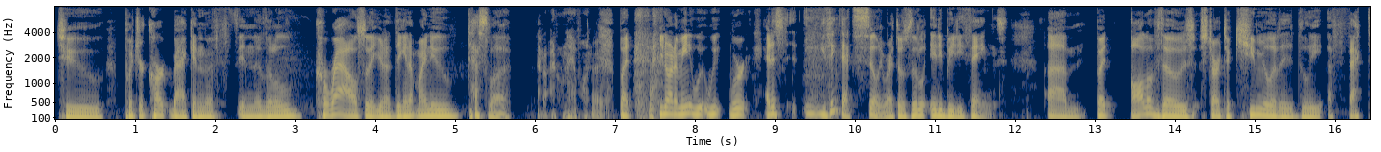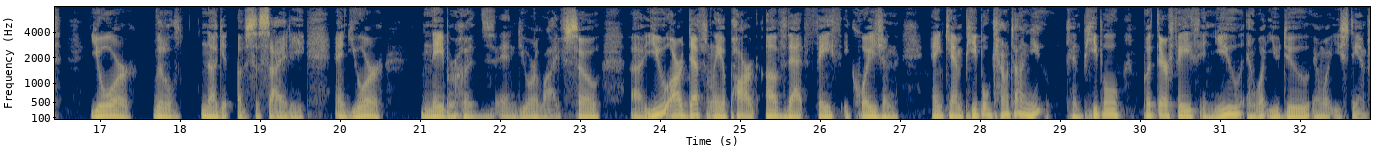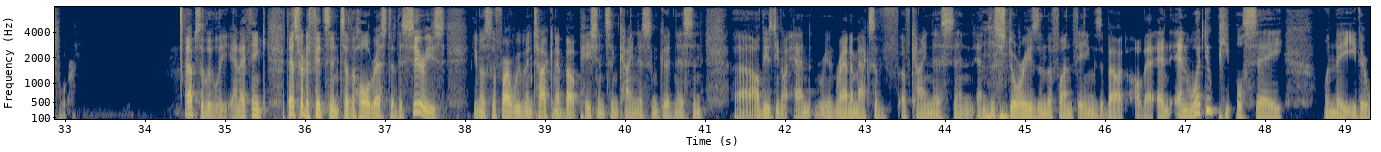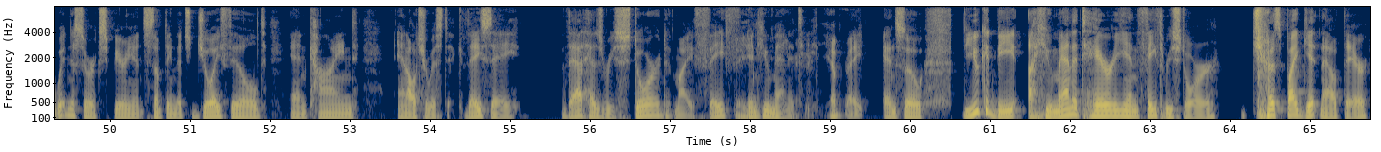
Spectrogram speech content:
to put your cart back in the in the little corral so that you're not digging up my new Tesla. I don't, I don't have one, right. but you know what I mean. We, we, are and it's you think that's silly, right? Those little itty bitty things, um, but all of those start to cumulatively affect your little nugget of society and your neighborhoods and your life. So uh, you are definitely a part of that faith equation. And can people count on you? Can people put their faith in you and what you do and what you stand for? Absolutely. And I think that sort of fits into the whole rest of the series. You know, so far we've been talking about patience and kindness and goodness and uh, all these, you know, and random acts of, of kindness and, and the mm-hmm. stories and the fun things about all that. And, and what do people say when they either witness or experience something that's joy filled and kind and altruistic? They say, that has restored my faith, faith in humanity. Yep. Right. And so you could be a humanitarian faith restorer just by getting out there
